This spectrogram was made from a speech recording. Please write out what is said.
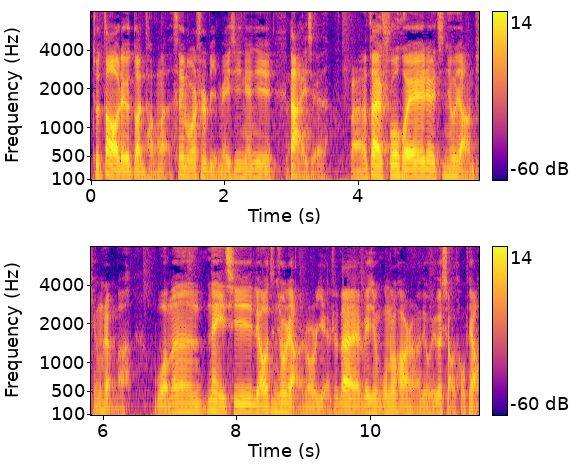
就到这个断层了。C 罗是比梅西年纪大一些的。反正再说回这个金球奖评审吧，我们那一期聊金球奖的时候，也是在微信公众号上有一个小投票。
